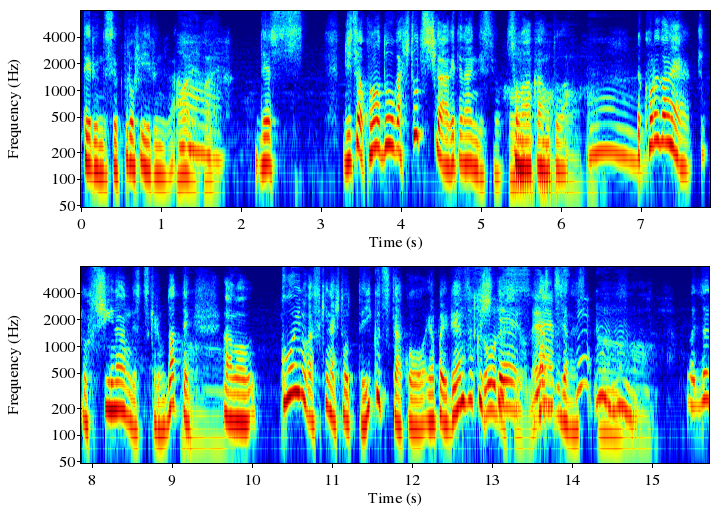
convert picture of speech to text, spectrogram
てるんですよ、プロフィールには。はいはです。実はこの動画一つしか上げてないんですよ、そのアカウントは。でこれがね、ちょっと不思議なんですけども、だって、あの、こういうのが好きな人っていくつかこうやっぱり連続そうしてですよね。出すじゃないですか。うんうん。で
